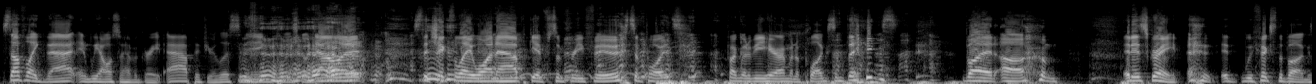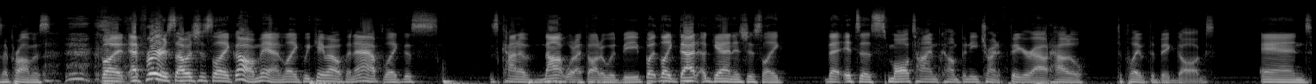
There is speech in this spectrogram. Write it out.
stuff like that, and we also have a great app. If you're listening, please go download it. It's the Chick Fil A One app. Give some free food, some points. If I'm gonna be here, I'm gonna plug some things. But um, it is great. It, we fixed the bugs, I promise. But at first, I was just like, oh man, like we came out with an app. Like this is kind of not what I thought it would be. But like that again is just like that. It's a small time company trying to figure out how to, to play with the big dogs and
